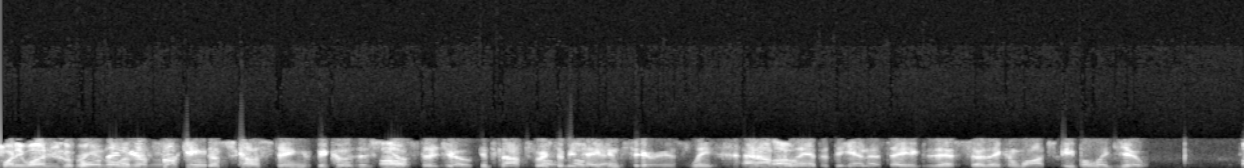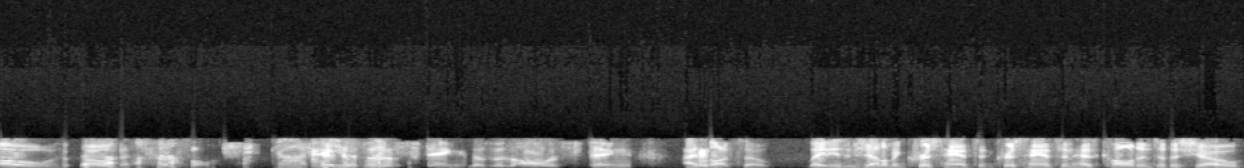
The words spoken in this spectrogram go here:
21, you can bring Well, then 11 you're fucking disgusting because it's Oh. just a joke. It's not supposed Oh, to be oh, okay. taken seriously. And I'm Oh. glad that the NSA exists so they can watch people like you. Oh, oh, that's hurtful. God, this is is like, a sting. This was all a sting. I thought so. Ladies and gentlemen, Chris Hansen. Chris Hansen has called into the show.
